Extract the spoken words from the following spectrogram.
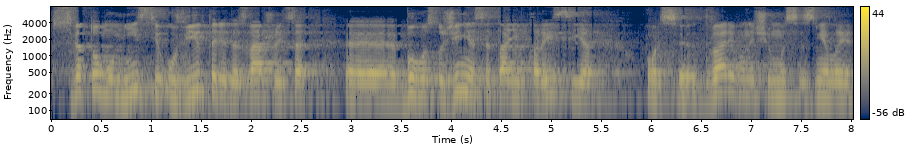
в святому місці у вівтарі, де звершується е, богослужіння, свята Євхаристія. Ось двері вони чомусь зняли,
